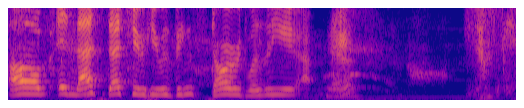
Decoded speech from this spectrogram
Um, in that statue, he was being starved, wasn't he? Yeah. So scary.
